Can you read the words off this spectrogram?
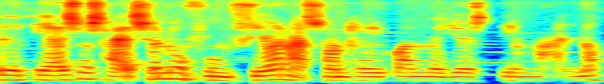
decía eso, o sea, eso no funciona, sonreír cuando yo estoy mal, ¿no?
